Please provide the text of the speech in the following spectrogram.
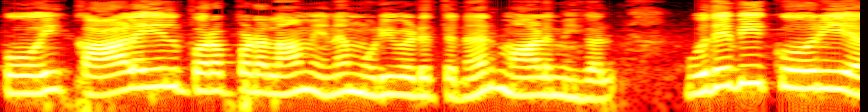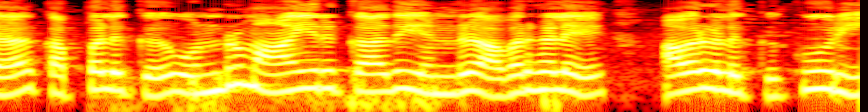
போய் காலையில் புறப்படலாம் என முடிவெடுத்தனர் மாலுமிகள். உதவி கோரிய கப்பலுக்கு ஒன்றும் ஆயிருக்காது என்று அவர்களே அவர்களுக்கு கூறி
